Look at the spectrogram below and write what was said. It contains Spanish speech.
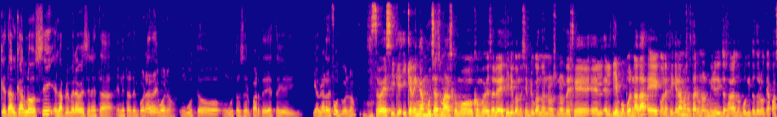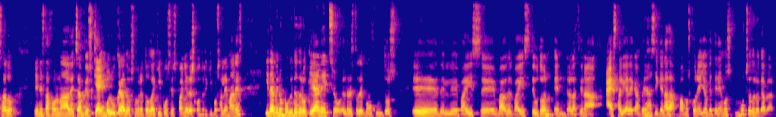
¿Qué tal, Carlos? Sí, es la primera vez en esta, en esta temporada y bueno, un gusto, un gusto ser parte de esto y, y hablar de fútbol, ¿no? Eso es, y que, y que vengan muchas más, como, como yo suelo decir, y cuando siempre y cuando nos, nos deje el, tiempo. Pues nada, eh, con Ezequiel vamos a estar unos minutitos hablando un poquito de lo que ha pasado en esta jornada de Champions, que ha involucrado sobre todo a equipos españoles contra equipos alemanes, y también un poquito de lo que han hecho el resto de conjuntos eh, del, país, eh, del país teutón en relación a, a esta Liga de Campeones. Así que nada, vamos con ello, que tenemos mucho de lo que hablar.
